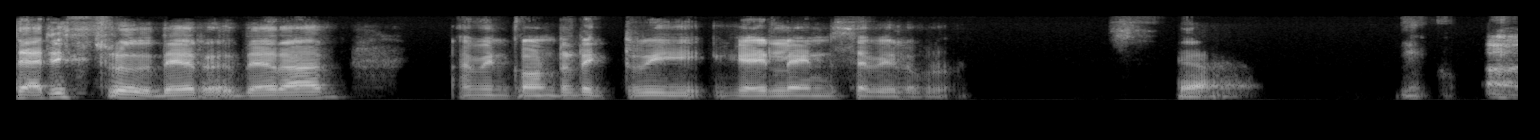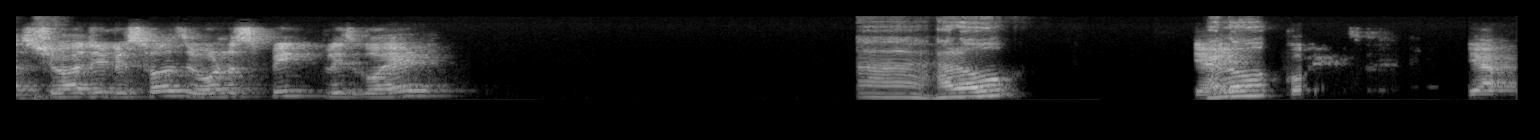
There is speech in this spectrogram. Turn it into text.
that is true. There, there are, I mean, contradictory guidelines available. yeah. Uh, Shivaji Biswas, you want to speak? Please go ahead. Uh, hello. Yeah, Hello? yeah, go ahead. Yeah. Uh,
